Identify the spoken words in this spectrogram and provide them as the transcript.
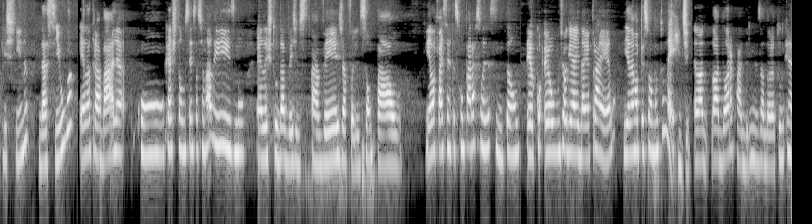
Cristina da Silva, ela trabalha com questão do sensacionalismo, ela estuda a Veja, a Veja, a Folha de São Paulo, e ela faz certas comparações assim. Então, eu, eu joguei a ideia para ela, e ela é uma pessoa muito nerd. Ela, ela adora quadrinhos, adora tudo que é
